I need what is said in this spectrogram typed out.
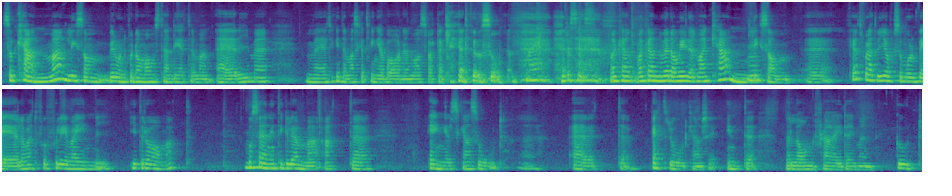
Så kan man, liksom, beroende på de omständigheter man är i med men jag tycker inte man ska tvinga barnen att ha svarta kläder och så. Nej, precis. man, kan, man kan med de medel man kan mm. liksom. Eh, för jag tror att vi också mår väl av att få, få leva in i, i dramat. Mm. Och sen inte glömma att eh, engelskans ord eh, är ett eh, bättre ord kanske. Inte the long friday men good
